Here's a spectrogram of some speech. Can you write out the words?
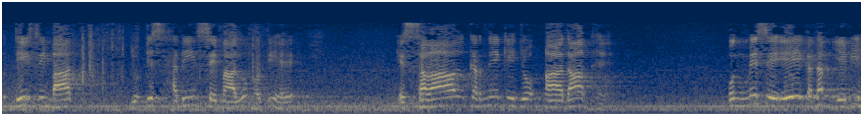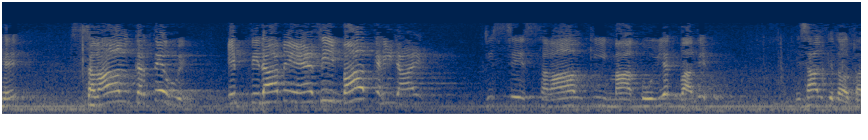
تو تیسری بات جو اس حدیث سے معلوم ہوتی ہے کہ سوال کرنے کے جو آداب ہیں ان میں سے ایک ادب یہ بھی ہے، سوال کرتے ہوئے ابتدا میں ایسی بات کہی جائے جس سے سوال کی معقولیت واضح ہو۔ مثال کے طور پر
